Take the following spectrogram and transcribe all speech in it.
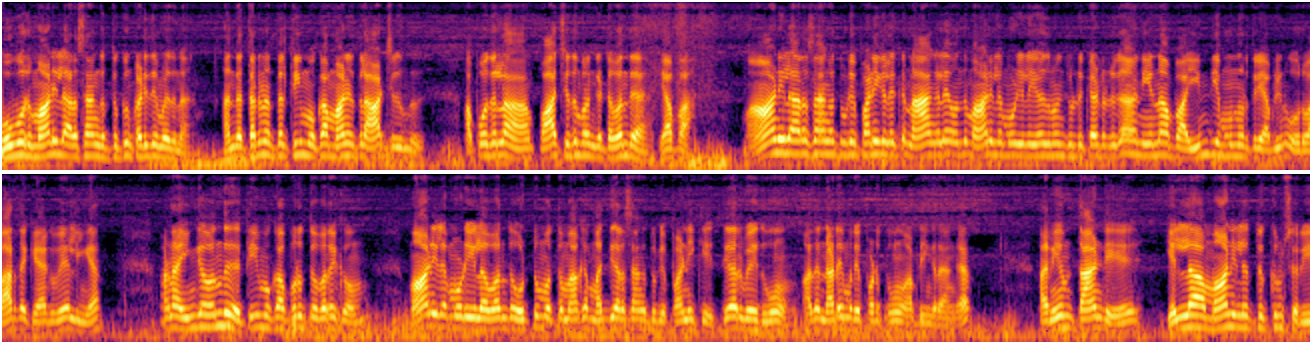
ஒவ்வொரு மாநில அரசாங்கத்துக்கும் கடிதம் எழுதினார். அந்த தருணத்தில் திமுக மாநிலத்தில் ஆட்சி இருந்தது. அப்போதெல்லாம் பா. சிதம்பரம் கிட்ட வந்து ஏப்பா மாநில அரசாங்கத்துடைய பணிகளுக்கு நாங்களே வந்து மாநில மொழியில் எழுதணும்னு சொல்லிட்டு கேட்டுருக்கோம் நீ என்னப்பா இந்திய முன்னுறுத்தி அப்படின்னு ஒரு வார்த்தை கேட்கவே இல்லைங்க. ஆனால் இங்கே வந்து திமுக பொறுத்த வரைக்கும் மாநில மொழியில் வந்து ஒட்டுமொத்தமாக மத்திய அரசாங்கத்துடைய பணிக்கு தேர்வு எழுதுவோம் அதை நடைமுறைப்படுத்துவோம் அப்படிங்கிறாங்க. அதையும் தாண்டி எல்லா மாநிலத்துக்கும் சரி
